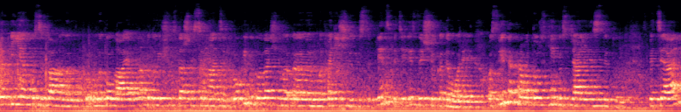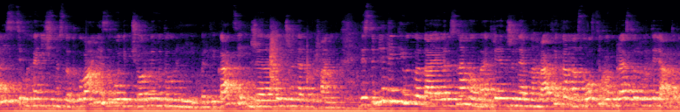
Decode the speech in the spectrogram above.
Вербієнко Світлана Мик- Миколаївна, педагогічний стаж 18 років, викладач е, механічних дисциплін, спеціаліст вищої категорії. Освіта Краматорський індустріальний інститут. Спеціальність механічне статкування заводів чорної металургії. кваліфікації інженер інженер-механік. Дисципліни, які викладає нарисна геометрія, інженерна графіка, насоси, компресори, вентилятори.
